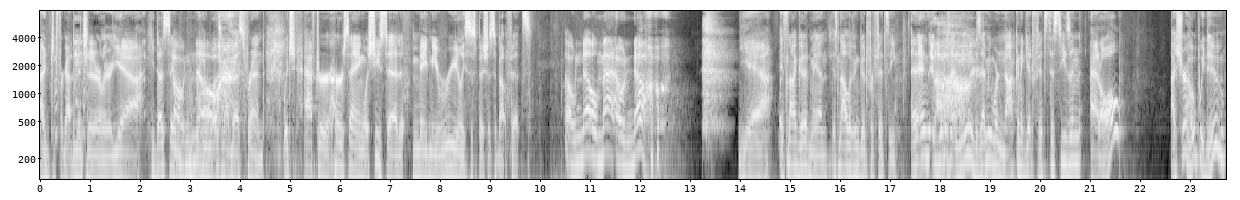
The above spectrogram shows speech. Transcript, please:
I forgot to mention it earlier. Yeah, he does say Oh, he no. was my best friend, which after her saying what she said made me really suspicious about Fitz. Oh no, Matt. Oh no. Yeah, it's not good, man. It's not looking good for Fitzy. And, and what does that mean? Does that mean we're not going to get Fitz this season at all? I sure hope we do.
